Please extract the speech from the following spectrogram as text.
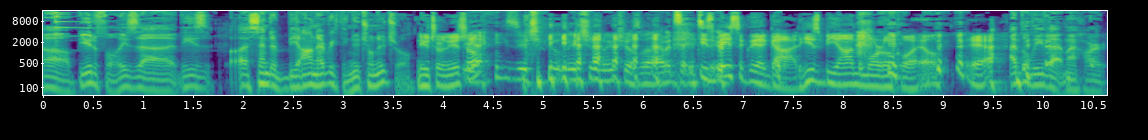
Oh, beautiful. He's uh he's ascended beyond everything. Neutral, neutral. Neutral, neutral. yeah, he's neutral, neutral, neutral is what I would say. He's basically a god. He's beyond the mortal coil. Yeah. I believe that in my heart.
